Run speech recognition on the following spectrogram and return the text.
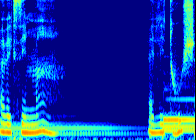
Avec ses mains, elle les touche.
